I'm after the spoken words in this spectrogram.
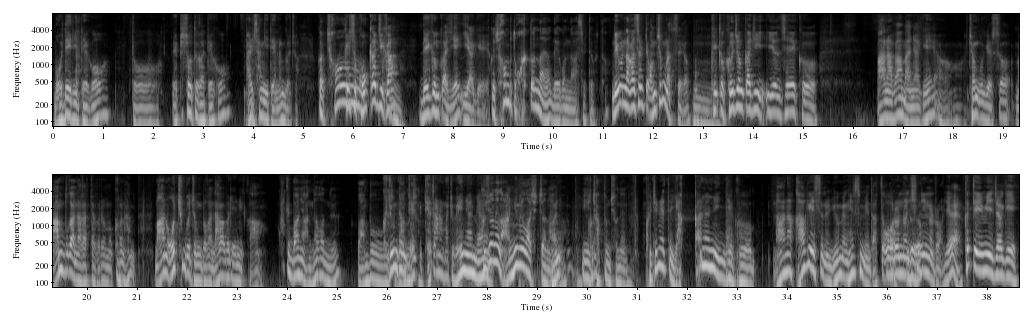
모델이 되고 또 에피소드가 되고 발상이 되는 거죠. 그러니까 처음 그래서 그까지가 음. 네 권까지의 이야기예요. 그 처음부터 확 떴나요? 네 권 나왔을 때부터? 네 권 나갔을 때 엄청났어요. 음. 그러니까 그 전까지 이연세 그 만화가 만약에 어 전국에서 만 부가 나갔다 그러면 그건 한 만 오천 부 정도가 나가버리니까. 그렇게 많이 안 나갔네. 만부. 그 정도는 대, 대단한 거죠. 왜냐하면. 그전엔 안 유명하셨잖아요. 아니, 이 그, 작품 전에는. 그전에도 약간은 이제 그 만화 가게에서는 유명했습니다. 떠오르는 아, 신인으로. 예. 그때 이미 저기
